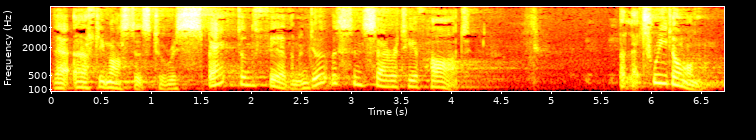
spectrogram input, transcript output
their earthly masters, to respect and fear them, and do it with sincerity of heart. But let's read on.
